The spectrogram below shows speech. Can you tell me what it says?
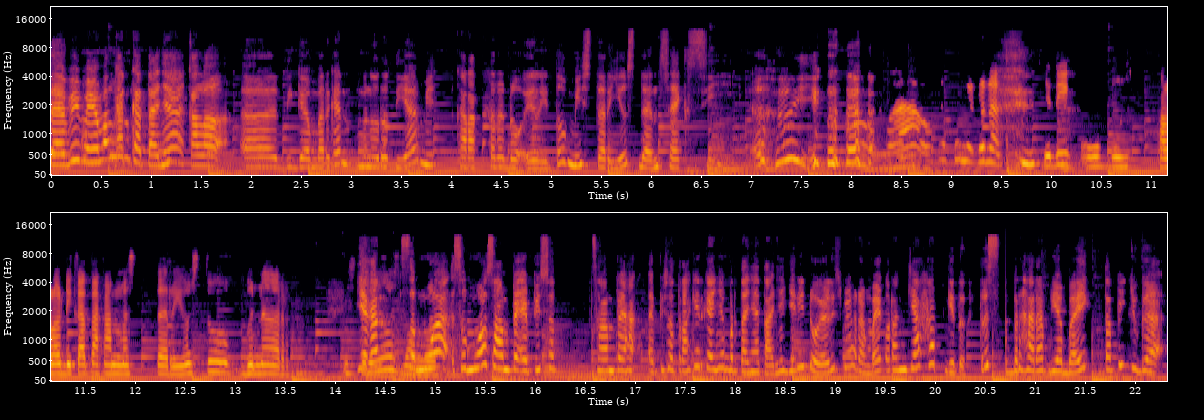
Tapi memang kan katanya kalau uh, digambarkan menurut dia karakter Doil itu misterius dan seksi. oh, wow. Jadi um, kalau dikatakan misterius tuh benar. ya kan banget. semua semua sampai episode sampai episode terakhir kayaknya bertanya-tanya jadi Doyle sebenarnya orang baik orang jahat gitu. Terus berharap dia baik tapi juga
